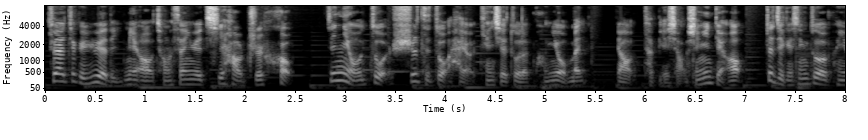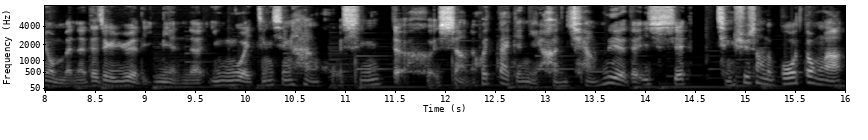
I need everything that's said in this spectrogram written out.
就在这个月里面哦，从三月七号之后，金牛座、狮子座还有天蝎座的朋友们。要特别小心一点哦。这几个星座的朋友们呢，在这个月里面呢，因为金星和火星的合相呢，会带给你很强烈的一些情绪上的波动啊，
